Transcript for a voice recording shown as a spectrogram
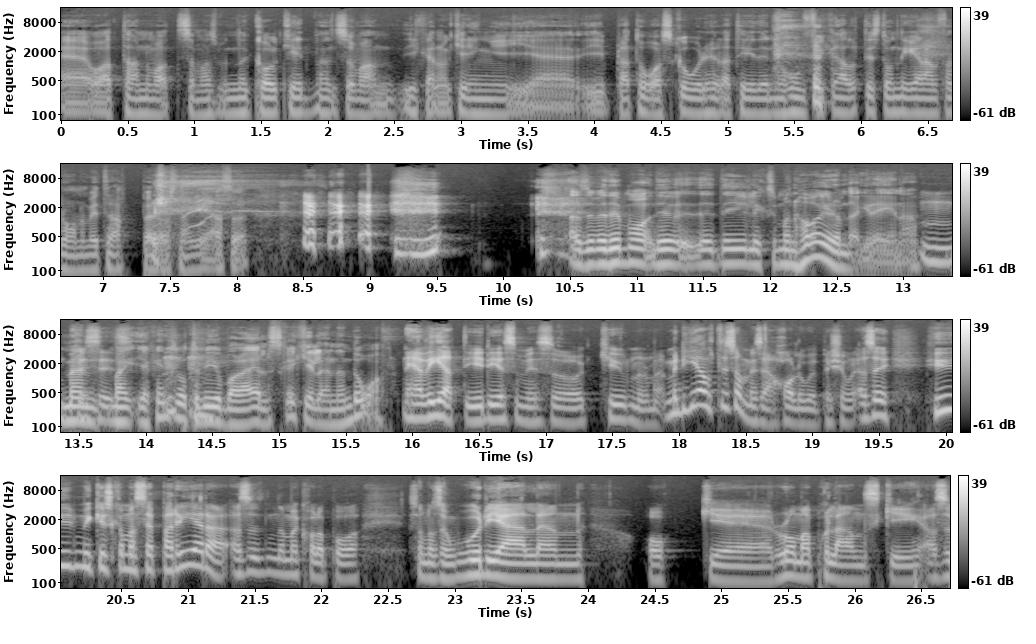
Eh, och att han var tillsammans med Nicole Kidman så han, gick han omkring i, eh, i platåskor hela tiden. Och hon fick alltid stå nedanför honom i trappor och såna grejer. Alltså, alltså det, det, det, är ju liksom, man hör ju de där grejerna. Mm, men man, jag kan inte låta bli att bara älska killen ändå. Nej, jag vet, det är ju det som är så kul med de här. Men det är alltid så med så här Hollywood-personer. Alltså, hur mycket ska man separera? Alltså, när man kollar på sådana som Woody Allen Roma Polanski. Alltså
